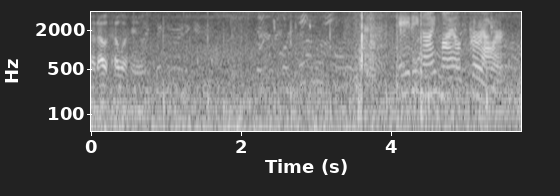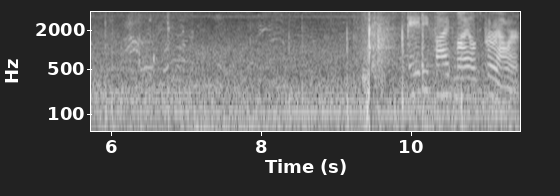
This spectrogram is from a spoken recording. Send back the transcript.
Oh, that was hella hands. 89 miles per hour. 85 miles per hour.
